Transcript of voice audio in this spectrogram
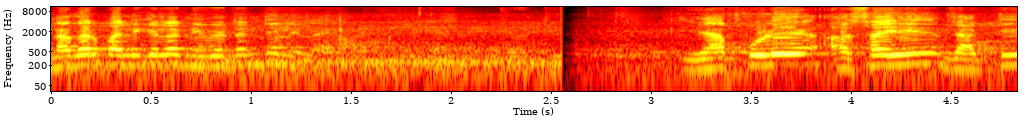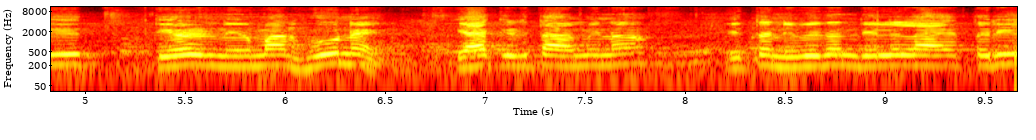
नगरपालिकेला निवेदन दिलेलं आहे. यापुढे असाही जाती तेळ निर्माण होऊ नये याकरिता आम्ही ना इथं निवेदन दिलेलं आहे. तरी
